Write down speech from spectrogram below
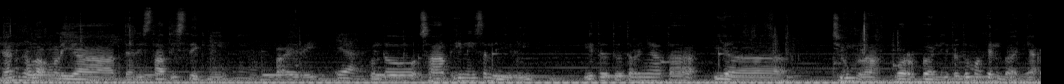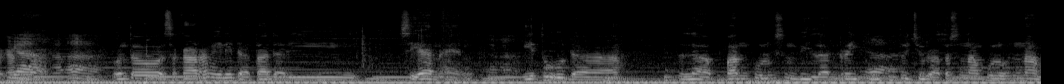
Dan kalau melihat dari statistik nih, Hmm. Pak Eri, Ya, untuk saat ini sendiri itu tuh ternyata ya jumlah korban itu tuh makin banyak kan ya, ya. ah, Untuk sekarang ini data dari CNN ah, itu udah 89.766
